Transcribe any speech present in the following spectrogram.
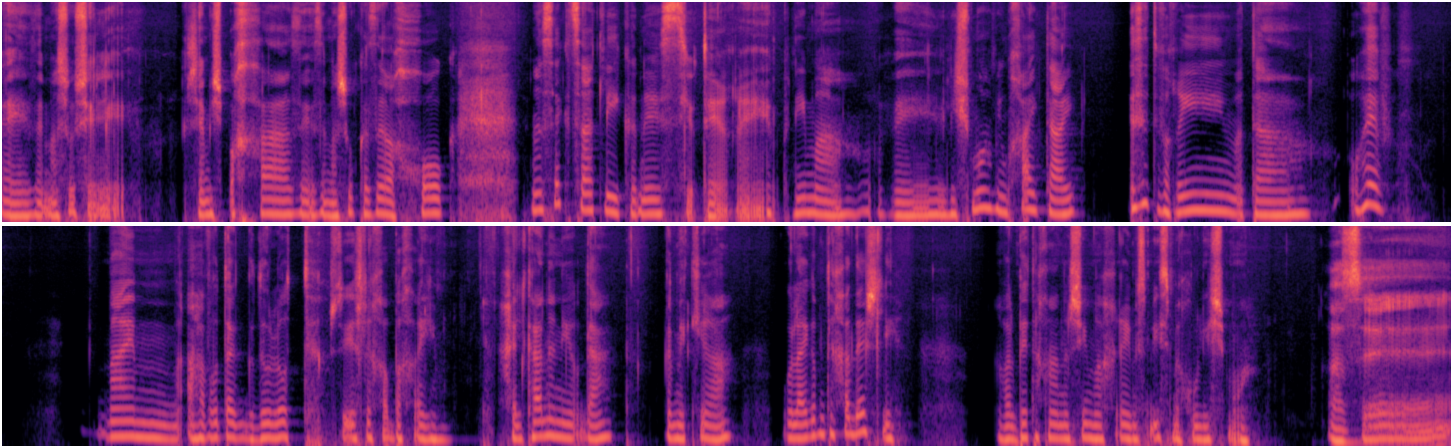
אה, זה משהו של שם משפחה, זה, זה משהו כזה רחוק, ננסה קצת להיכנס יותר אה, פנימה ולשמוע ממך, איתי, איזה דברים אתה אוהב מה הם האהבות הגדולות שיש לך בחיים? חלקן אני יודעת ומכירה, אולי גם תחדש לי, אבל בטח האנשים האחרים ישמחו לשמוע. אז uh,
